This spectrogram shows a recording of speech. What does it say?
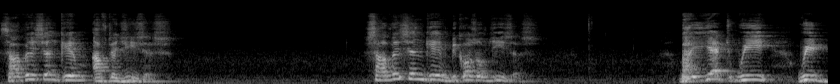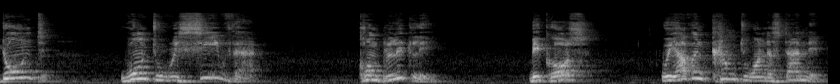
Salvation came after Jesus. Salvation came because of Jesus. But yet we we don't want to receive that completely because we haven't come to understand it.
